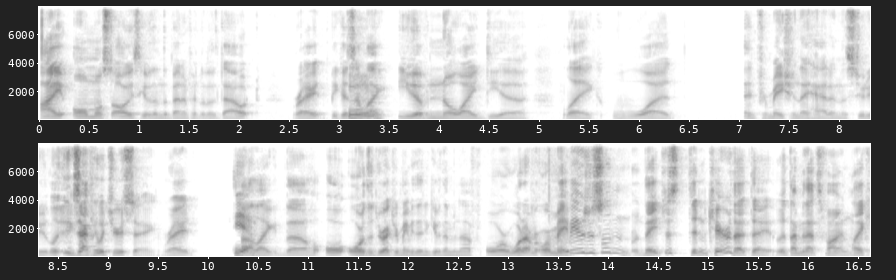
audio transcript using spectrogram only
I almost always give them the benefit of the doubt, right? Because I'm Mm. like, you have no idea like what information they had in the studio. Exactly what you're saying, right? Yeah. Uh, like the or, or the director maybe didn't give them enough or whatever or maybe it was just something- they just didn't care that day i mean that's fine like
